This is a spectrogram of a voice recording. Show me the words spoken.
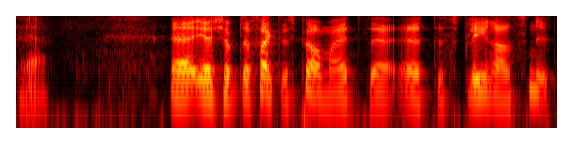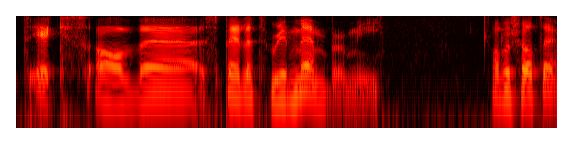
Ja. Eh, Jag köpte faktiskt på mig ett, eh, ett splirrans nytt ex av eh, spelet Remember Me. Har du kört det?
